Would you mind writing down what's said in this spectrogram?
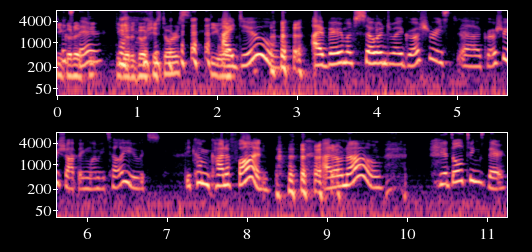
Do you it's go to there. do, do, you go to grocery stores? Do you I do. I very much so enjoy grocery uh, grocery shopping. Let me tell you, it's become kind of fun. I don't know the adulting's there.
